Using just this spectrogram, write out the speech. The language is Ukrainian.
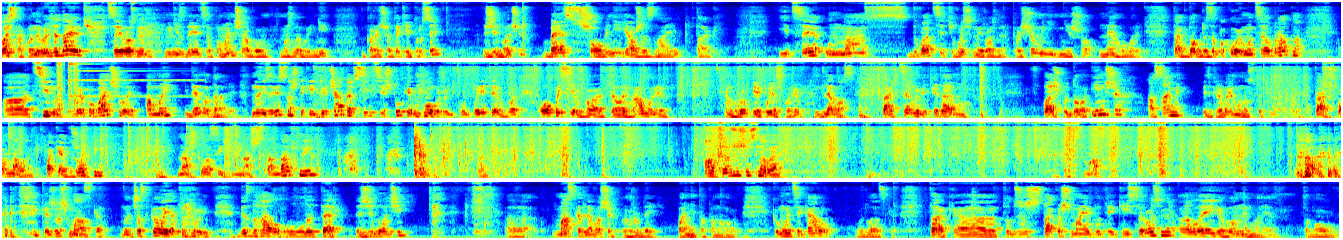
Ось так вони виглядають. Цей розмір, мені здається, поменше, або можливо і ні. Коротше, такі труси жіночі, безшовні, я вже знаю. Так. І це у нас 28 розмір, про що мені нічого не говорить. Так, добре, запакуємо це обратно. Ціну ви побачили, а ми йдемо далі. Ну і звісно ж таки, дівчата всі ці штуки можуть купити в описі в телеграмові групі, яку я створив для вас. Так, це ми відкидаємо в пачку до інших, а самі відкриваємо наступне. Так, погнали. Пакет жовтий. Наш класичний, наш стандартний. Так. А, це вже щось нове. Якась маска. А, Кажу ж маска. Ну, частково я правий. Бюстгальтер жіночий. Е, Маска для ваших грудей, пані та панове. Кому цікаво, будь ласка. Так, е, тут же ж також має бути якийсь розмір, але його немає. Тому,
